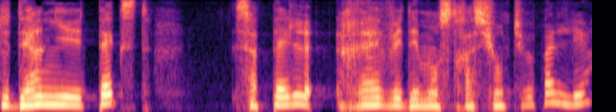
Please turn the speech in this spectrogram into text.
Le dernier texte s'appelle Rêve et démonstration. Tu veux pas le lire?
